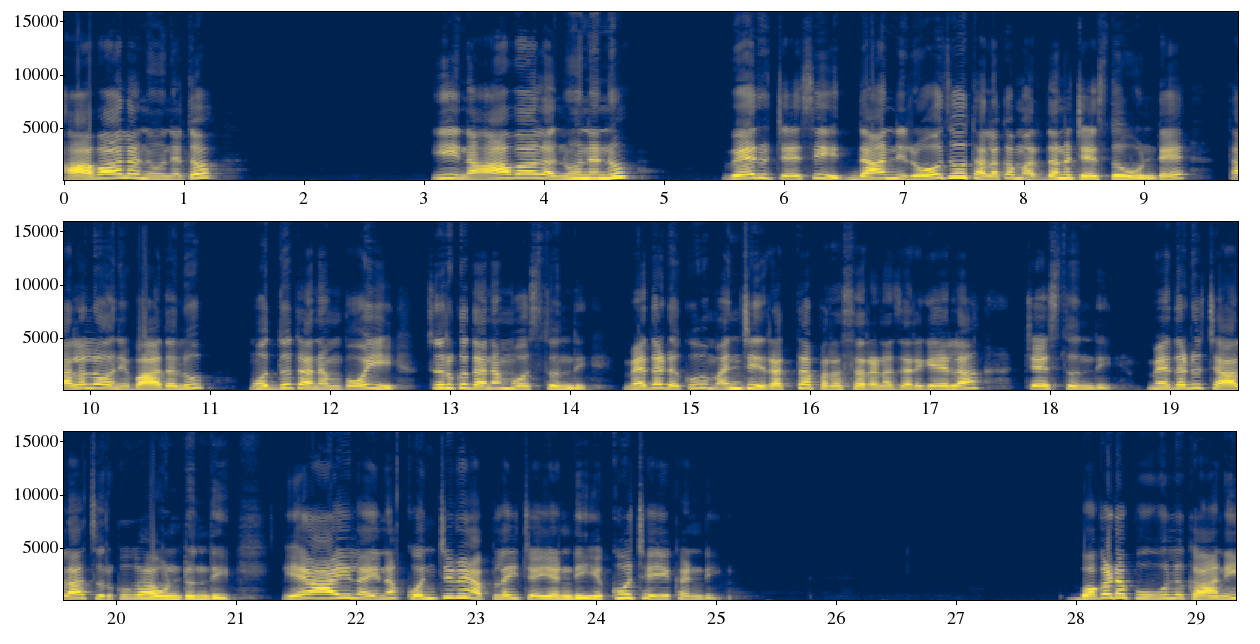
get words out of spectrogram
ఆవాల నూనెతో ఈ ఆవాల నూనెను వేరు చేసి దాన్ని రోజు తలక మర్దన చేస్తూ ఉంటే తలలోని బాధలు మొద్దుతనం పోయి చురుకుదనం వస్తుంది. మెదడుకు మంచి రక్త ప్రసరణ జరిగేలా చేస్తుంది. మెదడు చాలా చురుకుగా ఉంటుంది. ఏ ఆయిల్ అయినా కొంచెమే అప్లై చేయండి ఎక్కువ చేయకండి. బొగడ పువ్వులు కానీ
